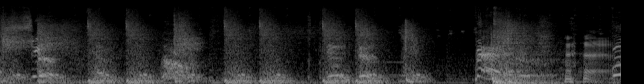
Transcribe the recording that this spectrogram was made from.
Shoot!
